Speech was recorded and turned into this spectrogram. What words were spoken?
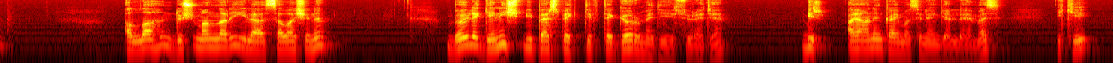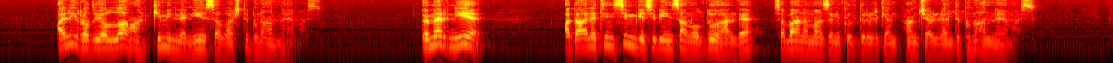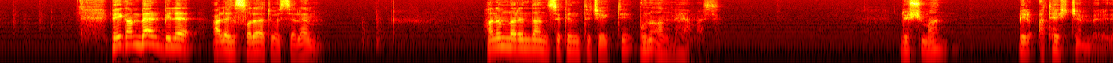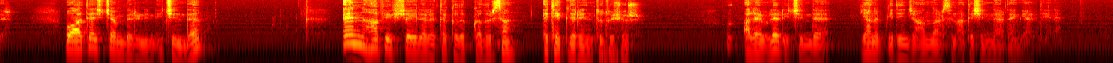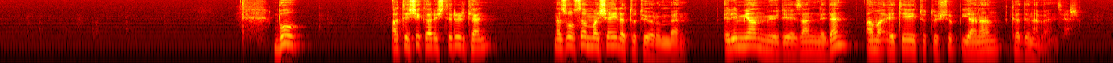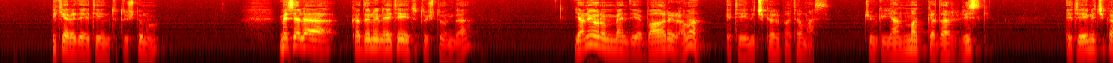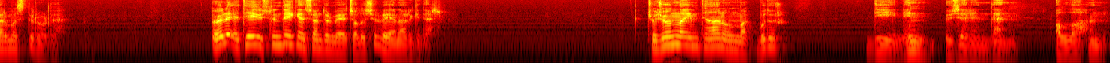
Allah'ın düşmanlarıyla savaşını böyle geniş bir perspektifte görmediği sürece bir, ayağının kaymasını engelleyemez. İki, Ali radıyallahu anh kiminle niye savaştı bunu anlayamaz. Ömer niye adaletin simgesi bir insan olduğu halde sabah namazını kıldırırken hançerlendi bunu anlayamaz. Peygamber bile aleyhissalatu vesselam hanımlarından sıkıntı çekti bunu anlayamaz. Düşman bir ateş çemberidir. Bu ateş çemberinin içinde en hafif şeylere takılıp kalırsan eteklerin tutuşur. Alevler içinde yanıp gidince anlarsın ateşin nereden geldiğini. Bu ateşi karıştırırken nasıl olsa maşayla tutuyorum ben. Elim yanmıyor diye zanneden ama eteği tutuşup yanan kadına benzer. Bir kere de eteğin tutuştu mu? Mesela kadının eteği tutuştuğunda yanıyorum ben diye bağırır ama eteğini çıkarıp atamaz. Çünkü yanmak kadar risk eteğini çıkarmasıdır orada. Öyle eteği üstündeyken söndürmeye çalışır ve yanar gider. Çocuğunla imtihan olmak budur. Dinin üzerinden Allah'ın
